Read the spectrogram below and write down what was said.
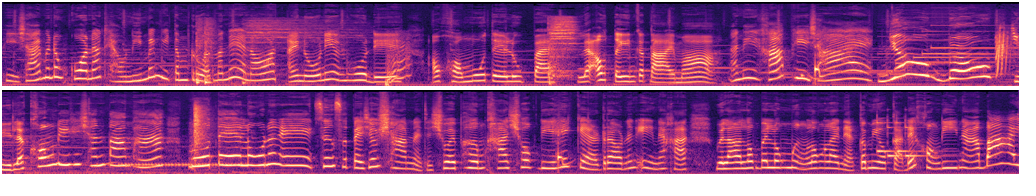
พี่ชายไม่ต้องกลัวนะ แถวนี้ไม่มีตำรวจมาแน่นอน ไอ้หนูนี่มันพูดดีเอาของมูเตลูไป และเอาตีนกระต่ายมา อันนี้ครับพี่ชายโย่โบนี่แหละของดีที่ฉันตามหา มู สเปเชียลชามเนี่ยจะช่วยเพิ่มค่าโชคดีให้แก่เรานั่นเองนะคะ เวลาลงไปลงเหมืองลงอะไรเนี่ยก็มีโอกาสได้ของดีนะบาย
